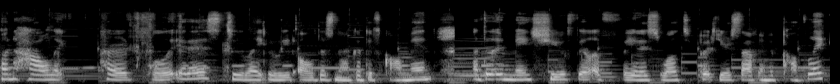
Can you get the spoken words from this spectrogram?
on how like hurtful it is to like read all this negative comment until it makes you feel afraid as well to put yourself in the public.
